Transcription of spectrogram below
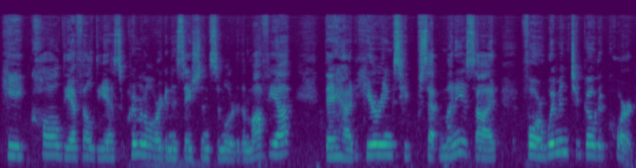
he called the FLDS a criminal organization similar to the mafia. They had hearings. He set money aside for women to go to court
